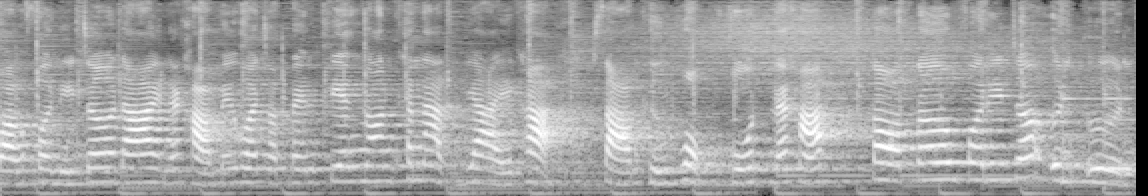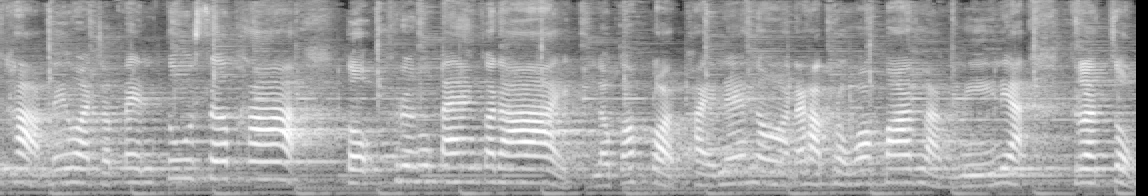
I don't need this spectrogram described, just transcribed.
วางเฟอร์นิเจอร์ได้นะคะ ไม่ว่าจะเป็นเตียงนอนขนาดใหญ่ค่ะ 3-6 ฟุตนะคะ ต่อเติมเฟอร์นิเจอร์อื่น ๆ ค่ะ ไม่ว่าจะเป็นตู้เสื้อผ้าโต๊ะเครื่องแป้งก็ได้ แล้วก็ปลอดภัยแน่นอนนะคะ เพราะว่าบ้านหลังนี้เนี่ยกระจก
